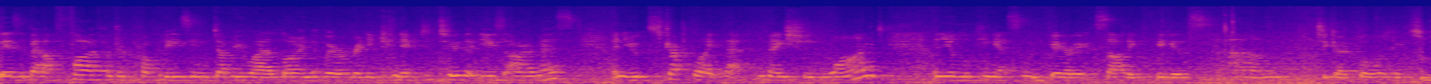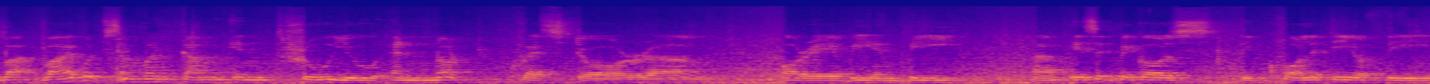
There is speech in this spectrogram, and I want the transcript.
There's about 500 properties in WA alone that we're already connected to that use RMS, and you extrapolate that nationwide, and you're looking at some very exciting figures um, to go forward with. So why, why would someone come in through you and not Quest or um, or Airbnb? Um, is it because the quality of the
